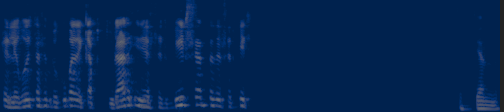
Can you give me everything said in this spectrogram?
el egoísta se preocupa de capturar y de servirse antes de servir. entiendo.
